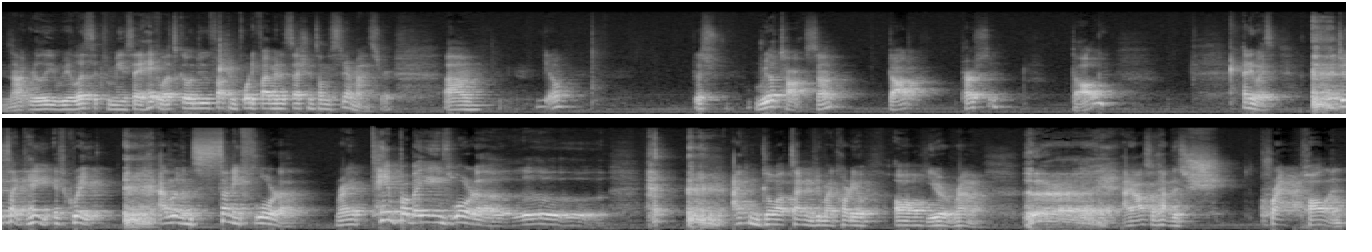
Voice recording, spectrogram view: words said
not really realistic for me to say, hey, let's go do fucking 45 minute sessions on the Stairmaster. Um, you know, just real talk, son. Dog, person, dog. Anyways, just like, hey, it's great. I live in sunny Florida, right? Tampa Bay, Florida. I can go outside and do my cardio all year round. I also have this crap pollen,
